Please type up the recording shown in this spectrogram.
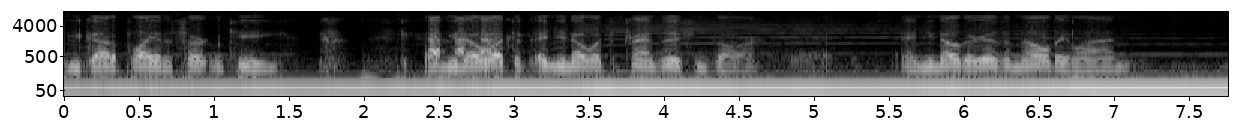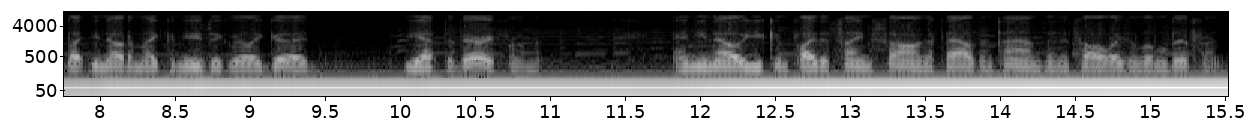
you got to play in a certain key, and you know what the and you know what the transitions are and you know there is a melody line, but you know to make the music really good, you have to vary from it. And you know you can play the same song a thousand times and it's always a little different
